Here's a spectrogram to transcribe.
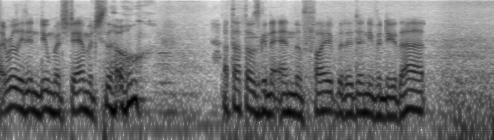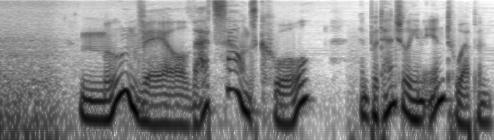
That really didn't do much damage, though. I thought that was going to end the fight, but it didn't even do that. Moonveil, that sounds cool. And potentially an int weapon.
